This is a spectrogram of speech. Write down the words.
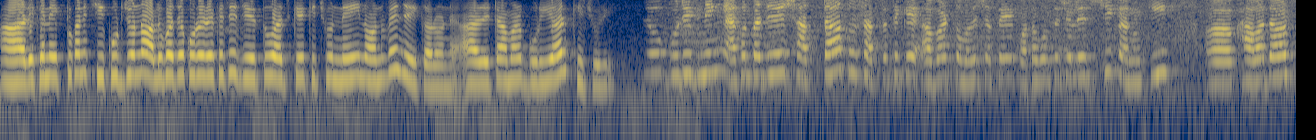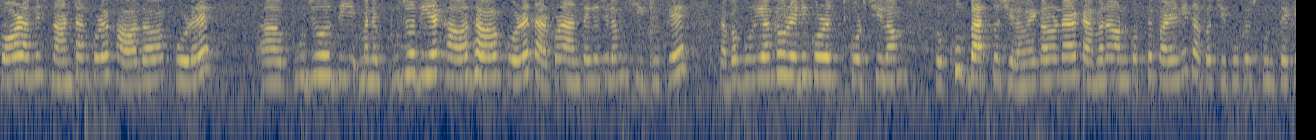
আর এখানে একটুখানি চিকুর জন্য আলু ভাজা করে রেখেছি, যেহেতু আজকে কিছু নেই ননভেজ এই কারণে। আর এটা আমার গুড়িয়ার খিচুড়ি। তো গুড ইভিনিং এখন বাজে সাতটা, তো সাতটা থেকে আবার তোমাদের সাথে কথা বলতে চলে এসেছি কেন কি খাওয়া দাওয়ার পর আমি স্নান টান করে খাওয়া দাওয়া করে পুজো দিয়ে মানে পুজো দিয়ে খাওয়া দাওয়া করে তারপর আনতে গেছিলাম চিকুকে, তারপর গুড়িয়াকেও রেডি করে, করছিলাম। তো খুব ব্যস্ত ছিলাম। এই কারণে আর ক্যামেরা অন করতে পারিনি। তারপর চিকুকে স্কুল থেকে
